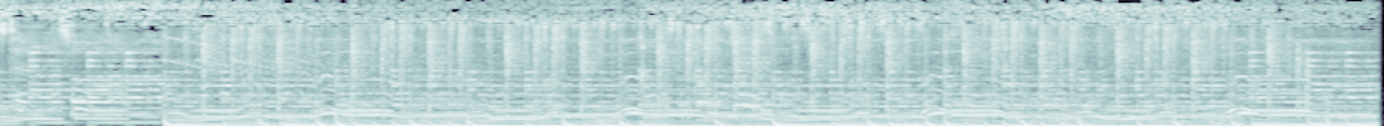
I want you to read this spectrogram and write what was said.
was ten last for.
